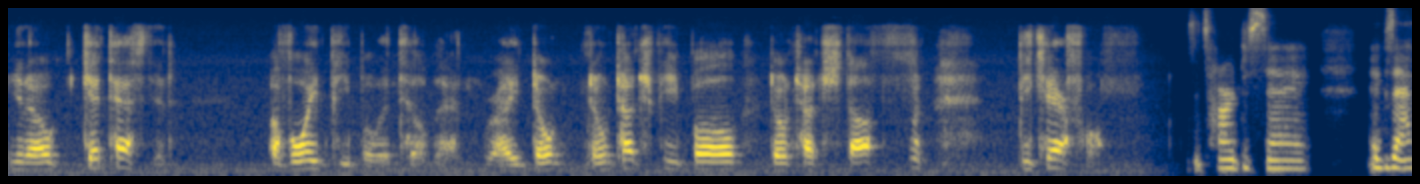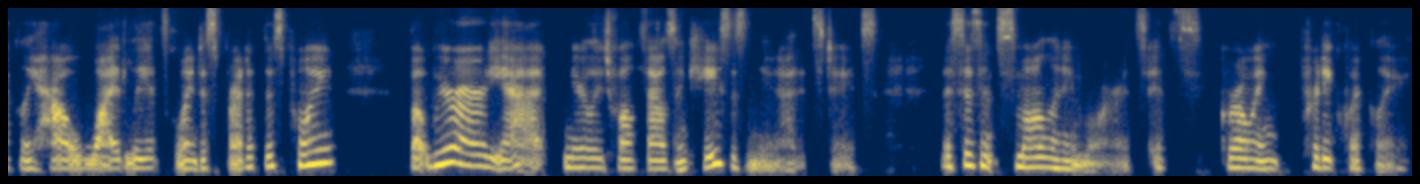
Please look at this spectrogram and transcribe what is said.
you know, get tested. Avoid people until then, right? Don't don't touch people, don't touch stuff. Be careful. It's hard to say exactly how widely it's going to spread at this point, but we're already at nearly 12,000 cases in the United States. This isn't small anymore. It's it's growing pretty quickly.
